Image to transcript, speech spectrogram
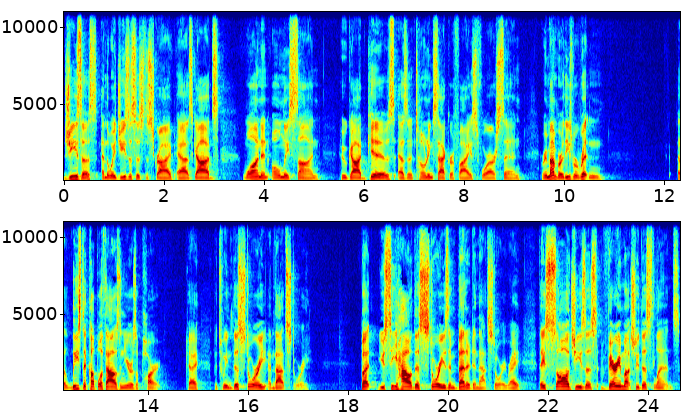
Jesus and the way Jesus is described as God's one and only Son, who God gives as an atoning sacrifice for our sin. Remember, these were written at least a couple of thousand years apart, okay, between this story and that story. But you see how this story is embedded in that story, right? They saw Jesus very much through this lens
